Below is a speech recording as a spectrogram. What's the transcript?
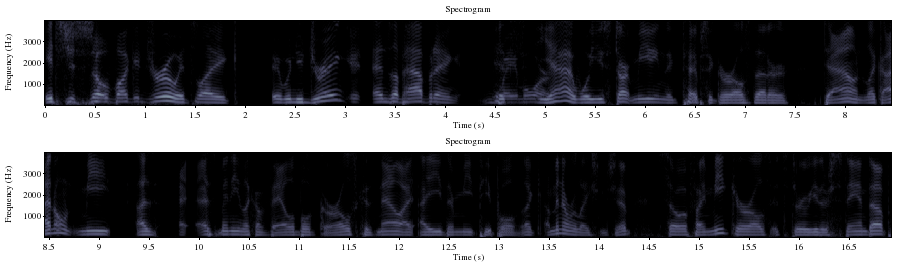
it's just so fucking true. It's like eh, when you drink, it ends up happening way It's- more. Yeah, well, you start meeting the types of girls that are down. Like I don't meet as as many like available girls because now I, I either meet people like I'm in a relationship. So if I meet girls, it's through either stand up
